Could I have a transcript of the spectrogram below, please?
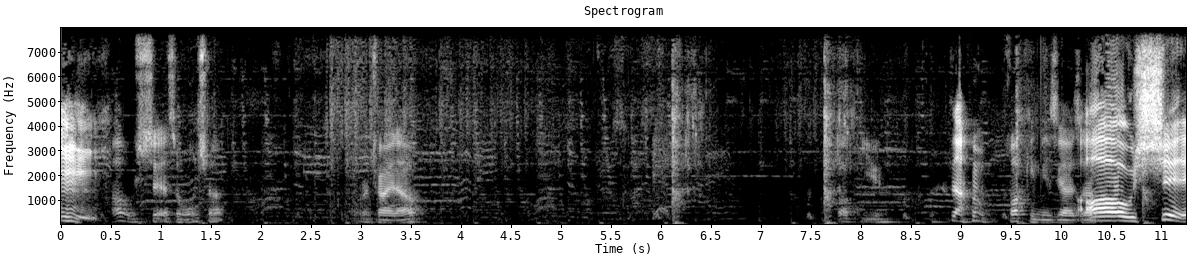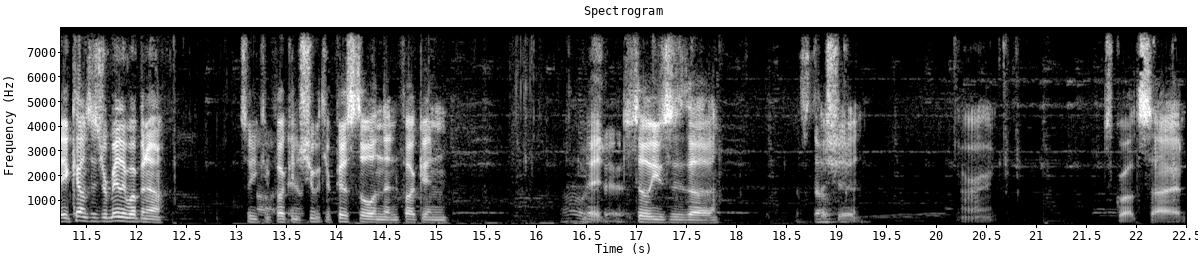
Mm. Oh shit, it's a one shot. I'm gonna try it out. Fuck you. I'm fucking these guys up. Oh shit! It counts as your melee weapon now. So you can Oh, fucking damn. shoot with your pistol and then fucking Oh, it shit. still uses the That's the shit. Alright. Let's go outside.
